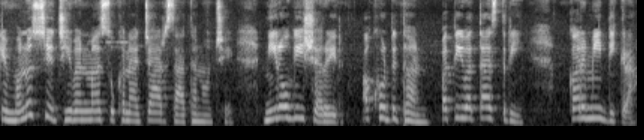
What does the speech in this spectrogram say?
કે મનુષ્ય જીવનમાં સુખના ચાર સાધનો છે. નિરોગી શરીર, અખૂટ ધન પતિવતા સ્ત્રી, કર્મી દીકરા.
